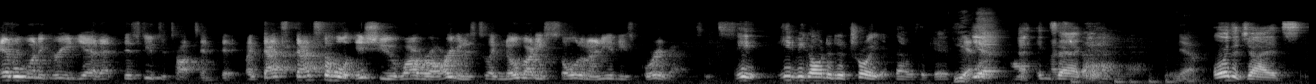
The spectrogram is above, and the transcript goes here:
everyone agreed, yeah, that this dude's a top ten pick. Like that's that's the whole issue of why we're arguing is because like nobody's sold on any of these quarterbacks. It's, he, he'd be going to Detroit if that was the case. Yes. Yeah, exactly. Yeah. Or the Giants.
